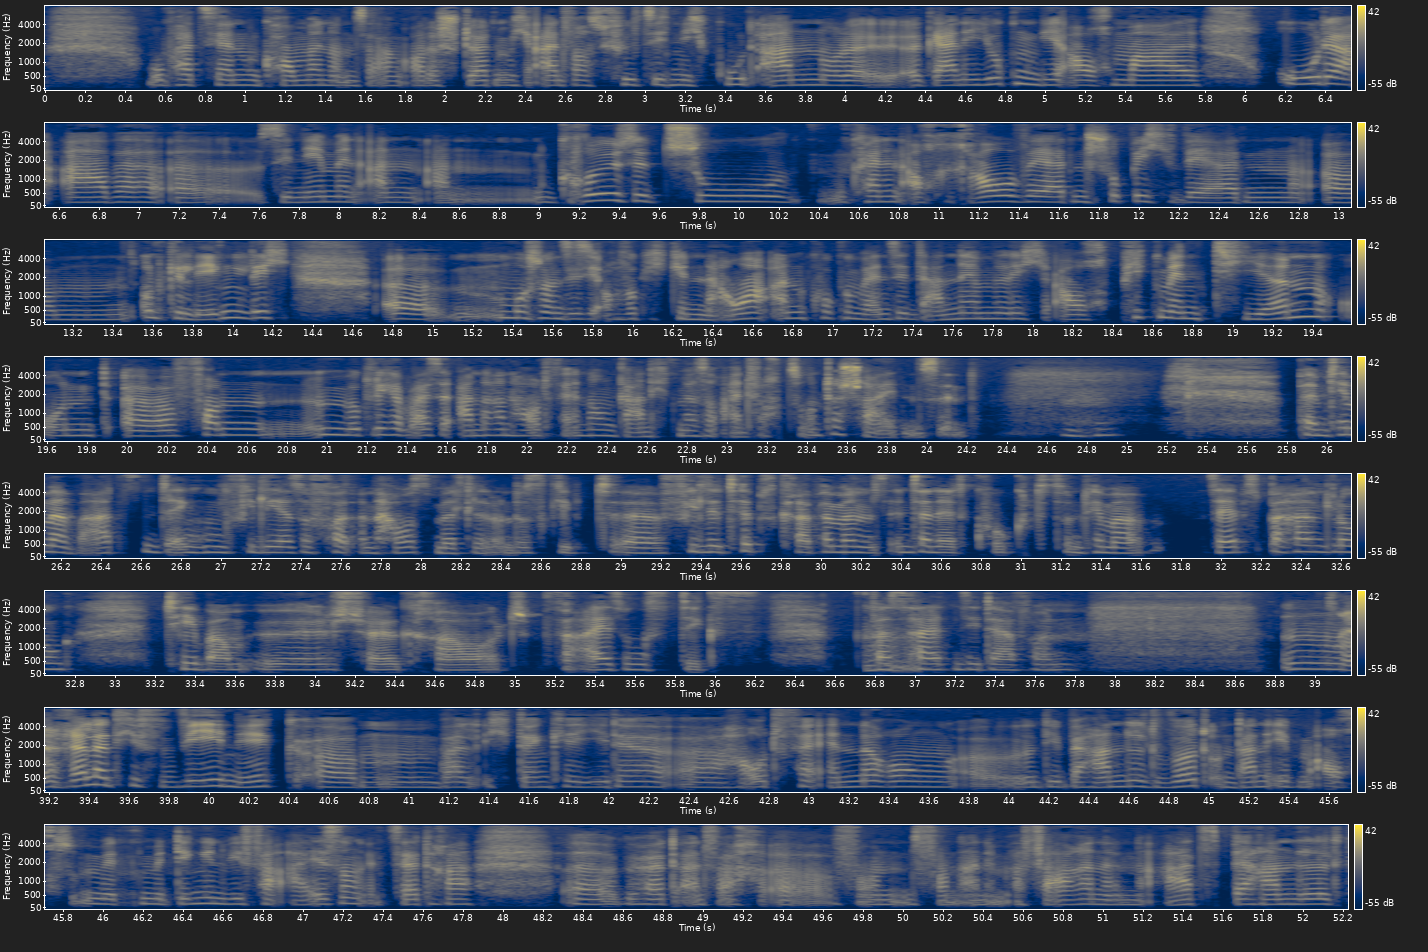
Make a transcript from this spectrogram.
wo Patienten kommen und sagen, oh, das stört mich einfach, es fühlt sich nicht gut an oder äh, gerne jucken die auch mal. Oder aber äh, sie nehmen an, an Größe zu, können auch rau werden, schuppig werden ähm, und gelegentlich äh, muss man sie sich auch wirklich genau genauer angucken, wenn sie dann nämlich auch pigmentieren und äh, von möglicherweise anderen Hautveränderungen gar nicht mehr so einfach zu unterscheiden sind. Mhm. Beim Thema Warzen denken viele ja sofort an Hausmittel und es gibt äh, viele Tipps, gerade wenn man ins Internet guckt zum Thema Selbstbehandlung, Teebaumöl, Schöllkraut, Vereisungssticks. Was mhm. halten Sie davon? Mm, relativ wenig, ähm, weil ich denke, jede äh, Hautveränderung, äh, die behandelt wird und dann eben auch mit, mit Dingen wie Vereisung etc., äh, gehört einfach von, von einem erfahrenen Arzt behandelt,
